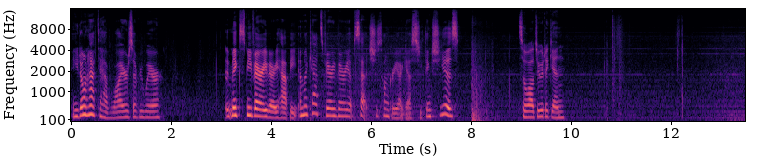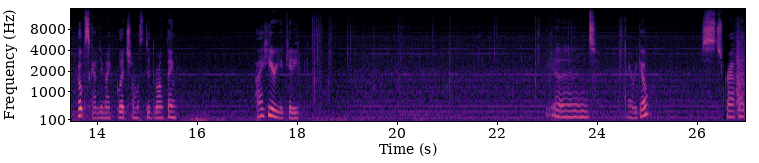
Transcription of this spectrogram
And you don't have to have wires everywhere. It makes me very, very happy. And my cat's very, very upset. She's hungry, I guess. She thinks she is. So I'll do it again. Oops, gotta do my glitch. Almost did the wrong thing. I hear you, kitty. And there we go. Scrap it.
